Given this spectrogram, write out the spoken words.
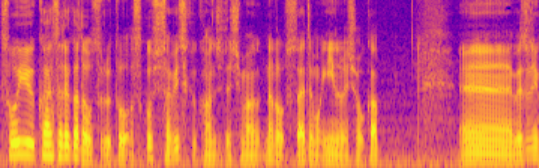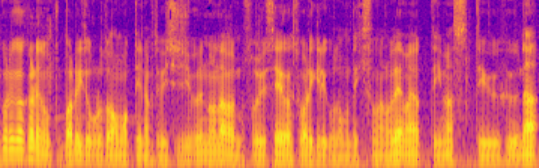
そういう返され方をすると少し寂しく感じてしまうなど伝えてもいいのでしょうかえー、別にこれが彼の悪いところとは思っていなくて、自分の中でもそういう性格と割り切ることもできそうなので迷っていますっていう風な、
